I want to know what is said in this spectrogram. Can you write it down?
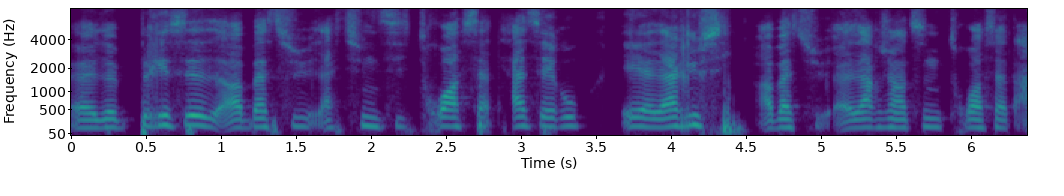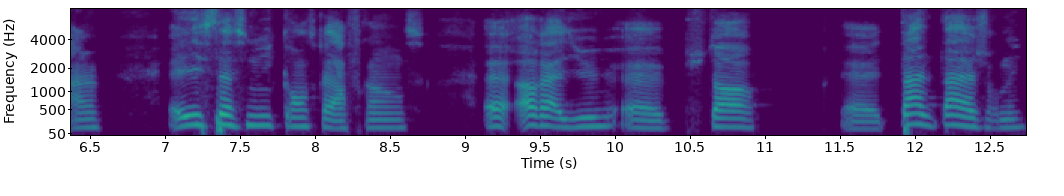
le Brésil a battu la Tunisie 3-7 à 0 et la Russie a battu l'Argentine 3-7 à 1 les États-Unis contre la France euh, aura lieu euh, plus tard euh, dans, dans, la journée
